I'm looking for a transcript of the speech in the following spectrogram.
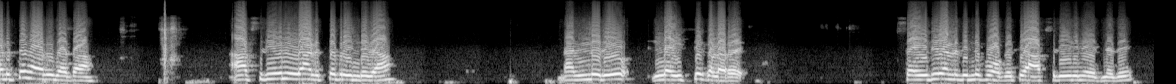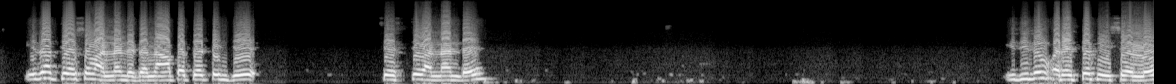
അടുത്ത കളർ ഇതാട്ടോ ഹാഫ് സ്ലീവിലുള്ള അടുത്ത പ്രിന്റ് ഇതാ. നല്ലൊരു ലൈറ്റ് കളറ് സൈഡിലാണ് ഇതിന്റെ പോക്കറ്റ് ഹാഫ് സ്ലീവിന് വരുന്നത്. ഇത് അത്യാവശ്യം വണ്ണുണ്ട് കേട്ടോ നാപ്പത്തെട്ട് ഇഞ്ച് ചെസ്റ്റ് വണ്ണുണ്ട്. ഇതിലും ഒരൊറ്റ പീസേ ഉള്ളൂ.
